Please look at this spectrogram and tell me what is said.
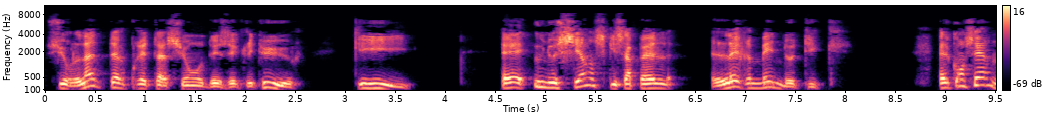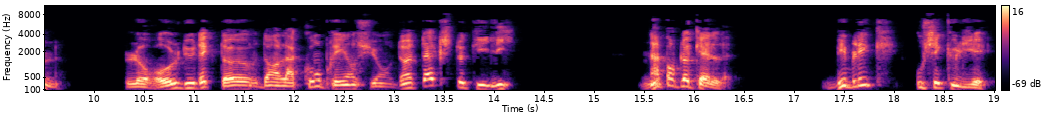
sur l'interprétation des Écritures, qui est une science qui s'appelle l'herméneutique. Elle concerne le rôle du lecteur dans la compréhension d'un texte qui lit, n'importe lequel, biblique ou séculier.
